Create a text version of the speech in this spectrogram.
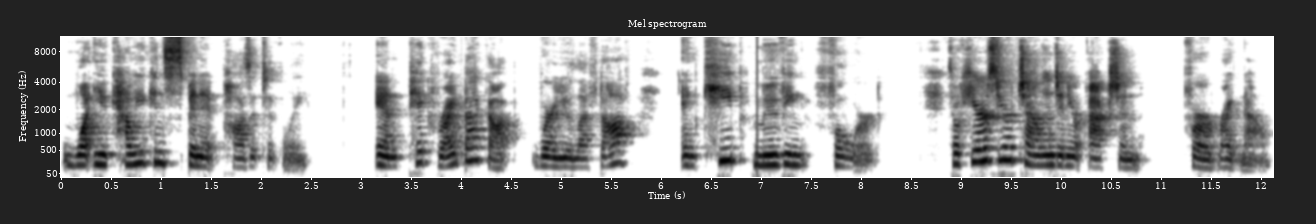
what you how you can spin it positively and pick right back up where you left off and keep moving forward. So here's your challenge and your action for right now.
